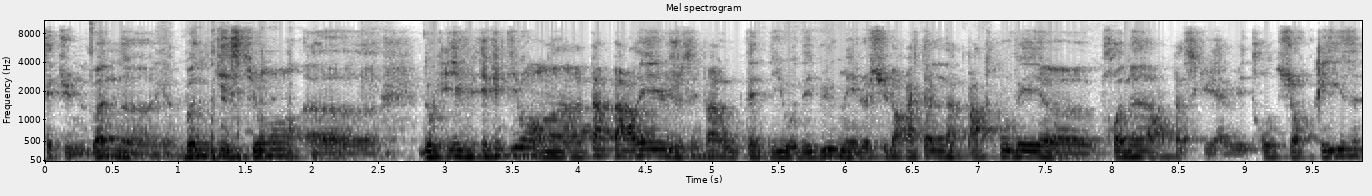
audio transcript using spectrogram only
c'est une bonne, euh, bonne question. Euh, donc, effectivement, on n'en a pas parlé, je ne sais pas, ou peut-être dit au début, mais le Super Fractal n'a pas trouvé euh, preneur parce qu'il y avait trop de surprises.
